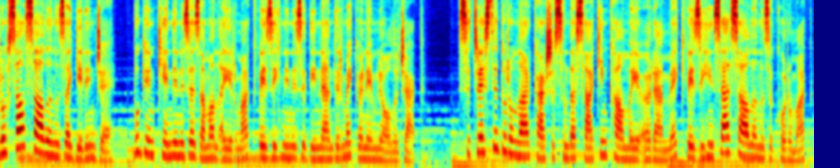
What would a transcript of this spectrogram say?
Ruhsal sağlığınıza gelince, bugün kendinize zaman ayırmak ve zihninizi dinlendirmek önemli olacak. Stresli durumlar karşısında sakin kalmayı öğrenmek ve zihinsel sağlığınızı korumak,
